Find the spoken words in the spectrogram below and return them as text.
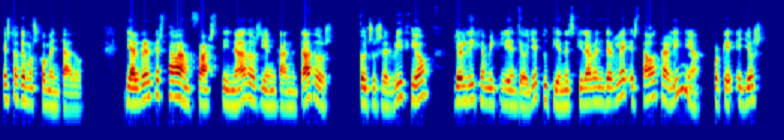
esto que hemos comentado. Y al ver que estaban fascinados y encantados con su servicio, yo le dije a mi cliente, oye, tú tienes que ir a venderle esta otra línea, porque ellos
